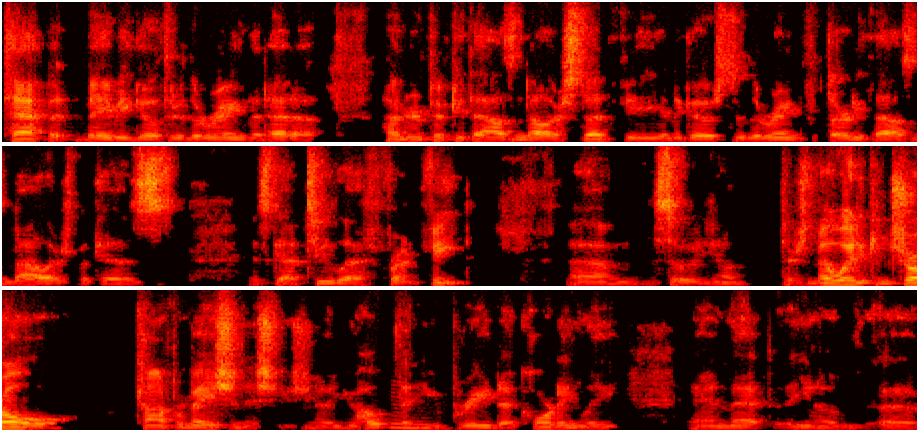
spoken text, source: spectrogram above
Tapit baby go through the ring that had a hundred fifty thousand dollar stud fee, and it goes through the ring for thirty thousand dollars because it's got two left front feet. Um, so you know, there's no way to control conformation issues. You know, you hope that Mhm. you breed accordingly, and that you know uh,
